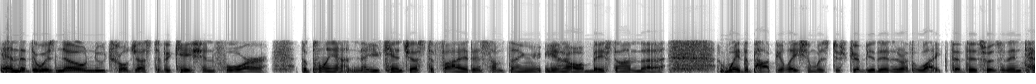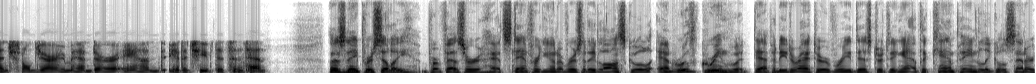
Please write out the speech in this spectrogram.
and that there was no neutral justification for the plan. That you can't justify it as something, you know, based on the way the population was distributed or the like, that this was an intentional gerrymander and it achieved its intent. There's Nate Persily, professor at Stanford University Law School, and Ruth Greenwood, deputy director of redistricting at the Campaign Legal Center,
